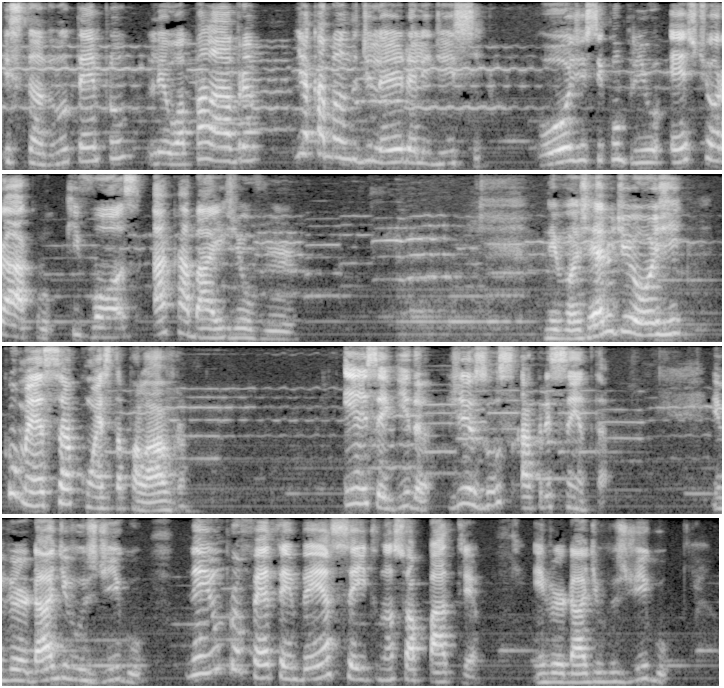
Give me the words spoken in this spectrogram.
estando no templo, leu a palavra e, acabando de ler, ele disse: Hoje se cumpriu este oráculo que vós acabais de ouvir. No evangelho de hoje, começa com esta palavra. E em seguida, Jesus acrescenta: Em verdade vos digo Nenhum profeta é bem aceito na sua pátria. Em verdade vos digo,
